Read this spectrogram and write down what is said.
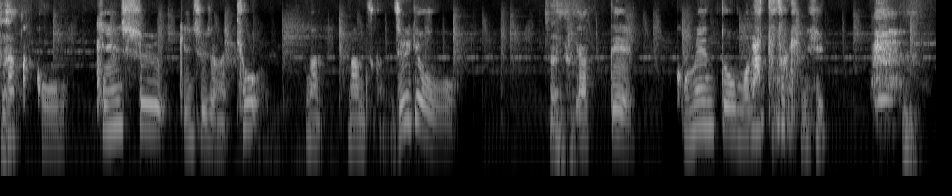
なんかこう研修研修じゃない教なんなんですかね授業をはいはい。やってコメントをもらった時に、うん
